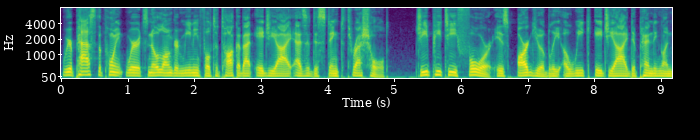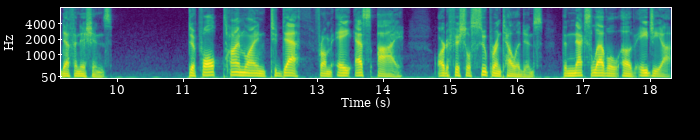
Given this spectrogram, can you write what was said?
we're past the point where it's no longer meaningful to talk about AGI as a distinct threshold. GPT 4 is arguably a weak AGI depending on definitions. Default timeline to death from ASI, artificial superintelligence, the next level of AGI.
